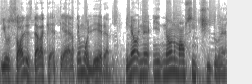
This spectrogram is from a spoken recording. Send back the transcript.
E os olhos dela, é, ela tem uma olheira. E não, e não no mau sentido, né?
